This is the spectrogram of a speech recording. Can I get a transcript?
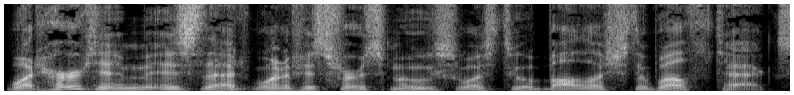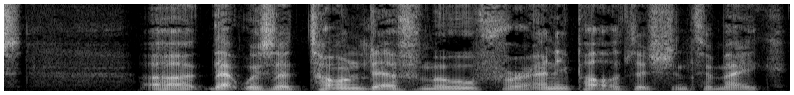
What hurt him is that one of his first moves was to abolish the wealth tax. Uh, that was a tone deaf move for any politician to make,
